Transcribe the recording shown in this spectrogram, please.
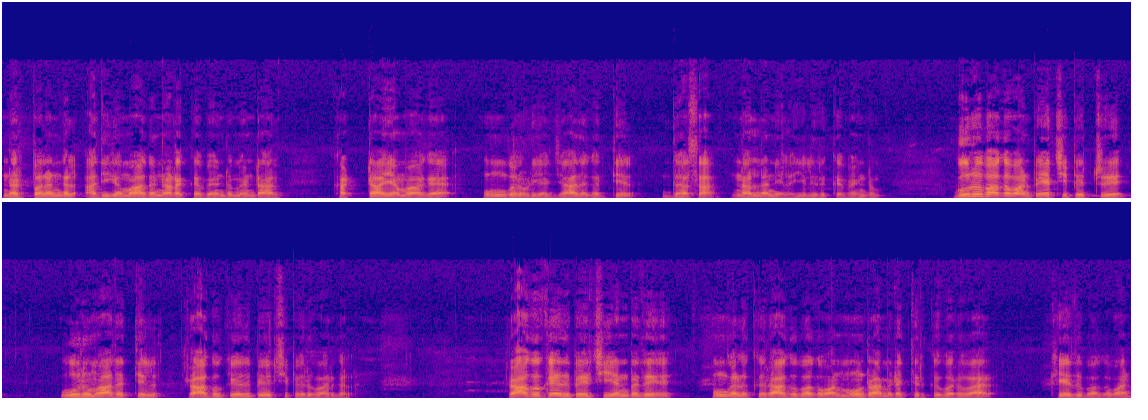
நற்பலன்கள் அதிகமாக நடக்க வேண்டும் என்றால் கட்டாயமாக உங்களுடைய ஜாதகத்தில் தசா நல்ல நிலையில் இருக்க வேண்டும். குரு பகவான் பயிற்சி பெற்று ஒரு மாதத்தில் ராகு கேது பயிற்சி பெறுவார்கள். ராகு கேது பயிற்சி என்பது உங்களுக்கு ராகு பகவான் மூன்றாம் இடத்திற்கு வருவார். கேது பகவான்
